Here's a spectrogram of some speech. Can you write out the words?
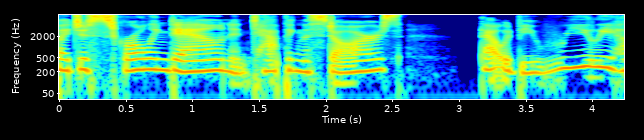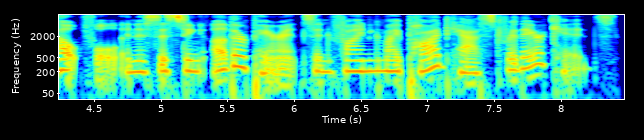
by just scrolling down and tapping the stars, that would be really helpful in assisting other parents in finding my podcast for their kids.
